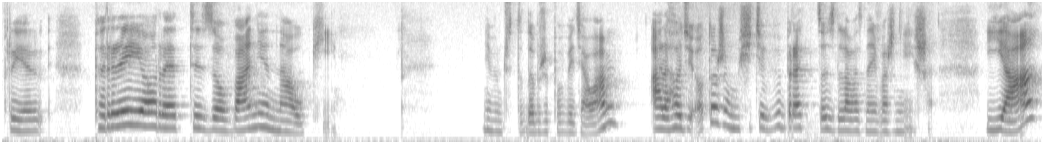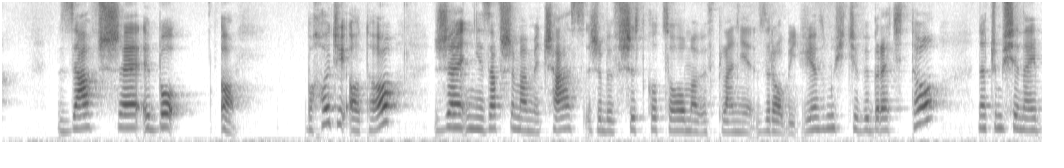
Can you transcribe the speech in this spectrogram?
prior... priorytetyzowanie nauki. Nie wiem, czy to dobrze powiedziałam ale chodzi o to, że musicie wybrać, co jest dla Was najważniejsze. Ja zawsze, bo o, bo chodzi o to, że nie zawsze mamy czas, żeby wszystko, co mamy w planie zrobić, więc musicie wybrać to, na czym się naj,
